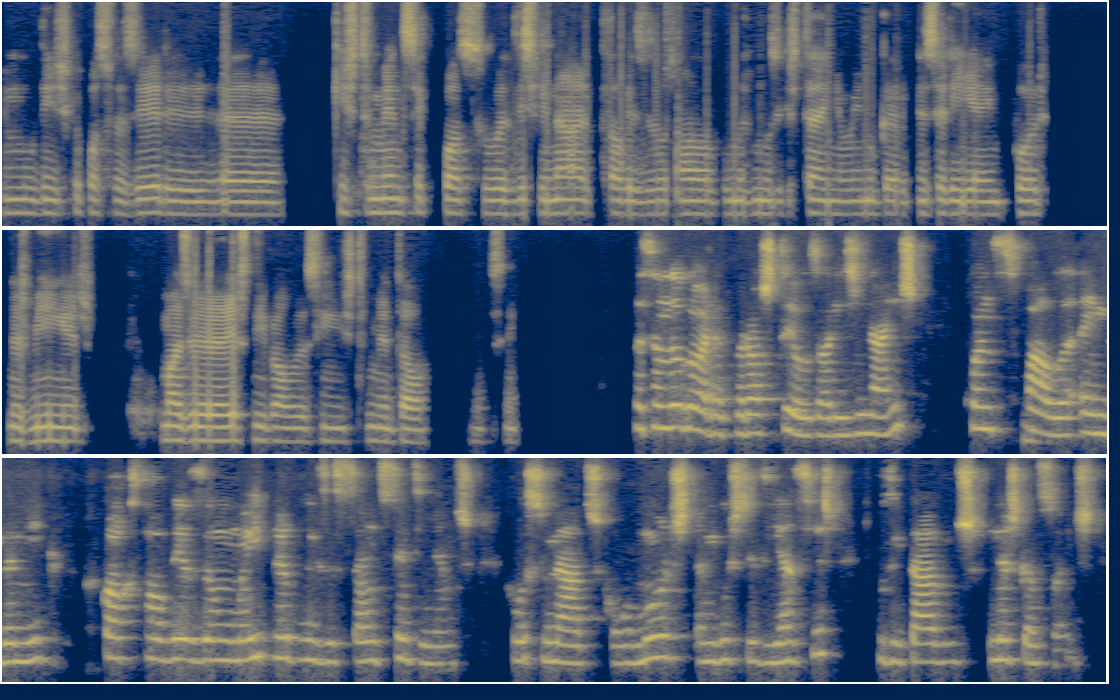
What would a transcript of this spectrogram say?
em, melodias que eu posso fazer, uh, que instrumentos é que posso adicionar, que talvez algumas músicas tenham e nunca pensaria em pôr nas minhas mais a este nível assim instrumental. Assim. Passando agora para os teus originais, quando se fala em Danique, recorre-se talvez a uma hiperbolização de sentimentos relacionados com amores, angústias e ânsias depositados nas canções.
